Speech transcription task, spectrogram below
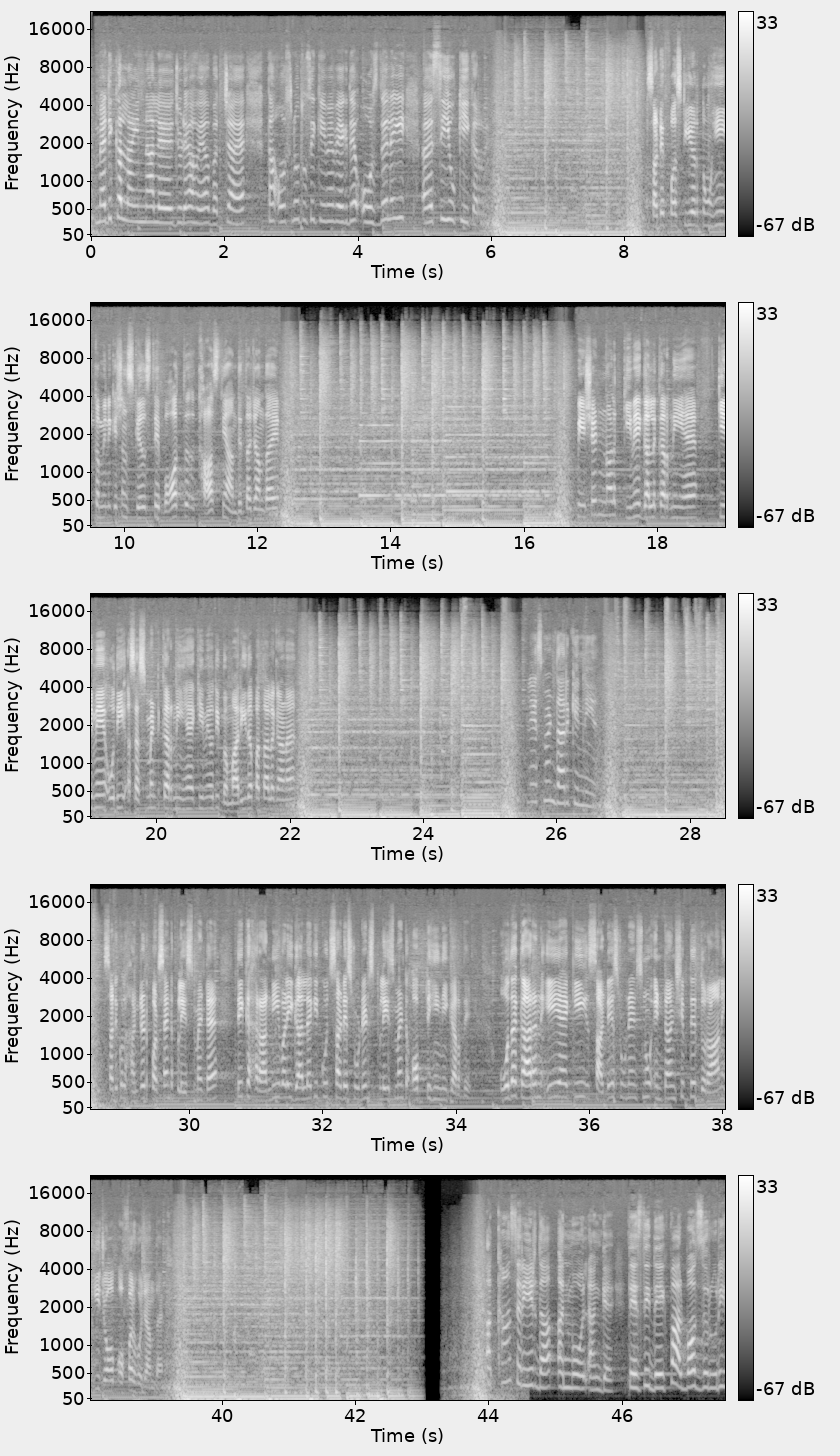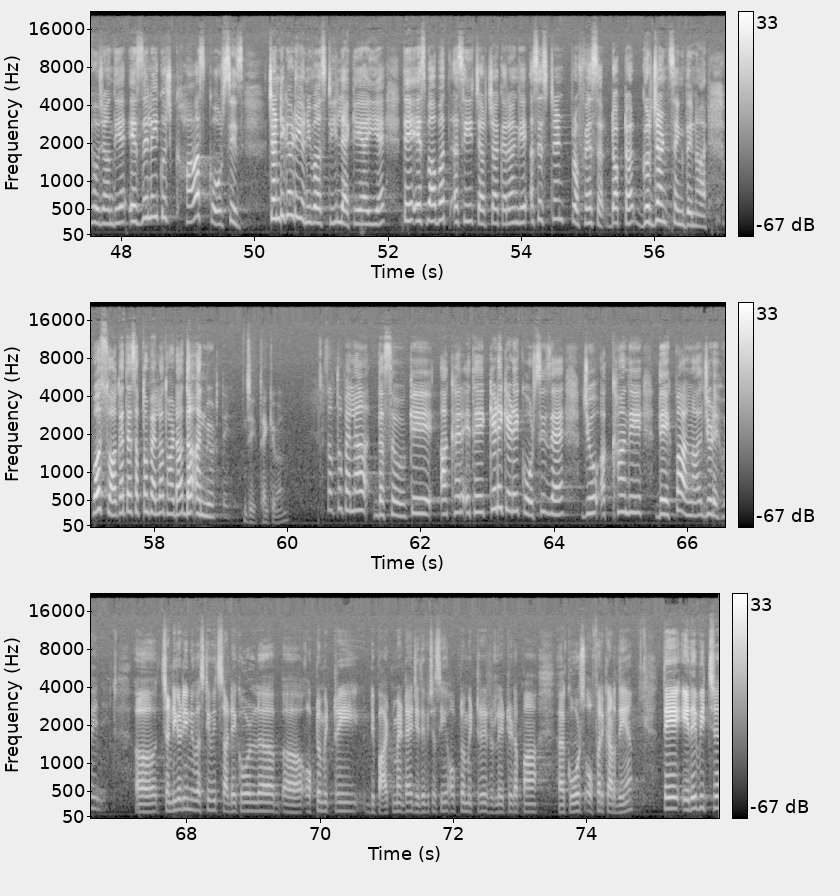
ਮੈਡੀਕਲ ਲਾਈਨ ਨਾਲ ਜੁੜਿਆ ਹੋਇਆ ਬੱਚਾ ਹੈ ਤਾਂ ਉਸ ਨੂੰ ਤੁਸੀਂ ਕਿਵੇਂ ਵੇਖਦੇ ਹੋ? ਉਸ ਦੇ ਲਈ ਸੀਯੂ ਕੀ ਕਰ ਰਿਹਾ ਸਾਡੇ ਫਰਸਟ ਈਅਰ ਤੋਂ ਹੀ ਕਮਿਊਨੀਕੇਸ਼ਨ ਸਕਿੱਲਸ ਤੇ ਬਹੁਤ ਖਾਸ ਧਿਆਨ ਦਿੱਤਾ ਜਾਂਦਾ ਹੈ। ਪੇਸ਼ੈਂਟ ਨਾਲ ਕਿਵੇਂ ਗੱਲ ਕਰਨੀ ਹੈ ਕਿਵੇਂ ਉਹਦੀ ਅਸੈਸਮੈਂਟ ਕਰਨੀ ਹੈ ਕਿਵੇਂ ਉਹਦੀ ਬਿਮਾਰੀ ਦਾ ਪਤਾ ਲਗਾਉਣਾ ਹੈ? ਪਲੇਸਮੈਂਟ ਦਰ ਕਿੰਨੀ ਹੈ? ਸਾਡੇ ਕੋਲ 100% ਪਲੇਸਮੈਂਟ ਹੈ ਤੇ ਇੱਕ ਹੈਰਾਨੀ ਵਾਲੀ ਗੱਲ ਹੈ ਕਿ ਕੁਝ ਸਾਡੇ ਸਟੂਡੈਂਟਸ ਪਲੇਸਮੈਂਟ ਆਪਟ ਹੀ ਨਹੀਂ ਕਰਦੇ। ਉਹਦਾ ਕਾਰਨ ਇਹ ਹੈ ਕਿ ਸਾਡੇ ਸਟੂਡੈਂਟਸ ਨੂੰ ਇੰਟਰਨਸ਼ਿਪ ਦੇ ਦੌਰਾਨ ਹੀ ਜੌਬ ਆਫਰ ਹੋ ਜਾਂਦਾ ਹੈ। ਅੱਖਾਂ ਸਰੀਰ ਦਾ ਅਨਮੋਲ ਅੰਗ ਹੈ ਤੇ ਇਸ ਦੀ ਦੇਖਭਾਲ ਬਹੁਤ ਜ਼ਰੂਰੀ ਹੋ ਜਾਂਦੀ ਹੈ। ਇਸ ਦੇ ਲਈ ਕੁਝ ਖਾਸ ਕੋਰਸਿਸ ਚੰਡੀਗੜ੍ਹ ਯੂਨੀਵਰਸਿਟੀ ਲੈ ਕੇ ਆਈ ਹੈ ਤੇ ਇਸ ਬਾਬਤ ਅਸੀਂ ਚਰਚਾ ਕਰਾਂਗੇ assistant professor doctor Gurjant Singh ਦੇ ਨਾਲ। ਬਹੁਤ ਸਵਾਗਤ ਹੈ ਸਭ ਤੋਂ ਪਹਿਲਾਂ ਤੁਹਾਡਾ ਦਾ ਅਨਮਿਊਟ ਤੇ। ਜੀ ਥੈਂਕ ਯੂ ਮੈਮ ਸਭ ਤੋਂ ਪਹਿਲਾਂ ਦੱਸੋ ਕਿ ਆਖਰ ਇੱਥੇ ਕਿਹੜੇ-ਕਿਹੜੇ ਕੋਰਸਿਸ ਹੈ ਜੋ ਅੱਖਾਂ ਦੀ ਦੇਖਭਾਲ ਨਾਲ ਜੁੜੇ ਹੋਏ ਨੇ? ਚੰਡੀਗੜ੍ਹ ਯੂਨੀਵਰਸਿਟੀ ਵਿੱਚ ਸਾਡੇ ਕੋਲ ਆਪਟੋਮੈਟਰੀ ਡਿਪਾਰਟਮੈਂਟ ਹੈ, ਜਿਹਦੇ ਵਿੱਚ ਅਸੀਂ ਆਪਟੋਮੈਟਰੀ ਰਿਲੇਟਡ ਆਪਾਂ ਕੋਰਸ ਆਫਰ ਕਰਦੇ ਹਾਂ। ਤੇ ਇਹਦੇ ਵਿੱਚ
